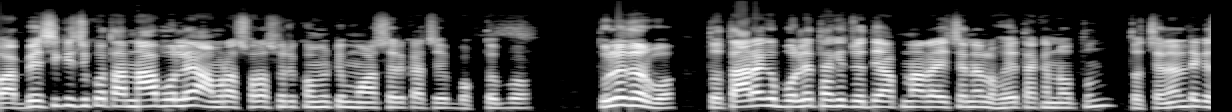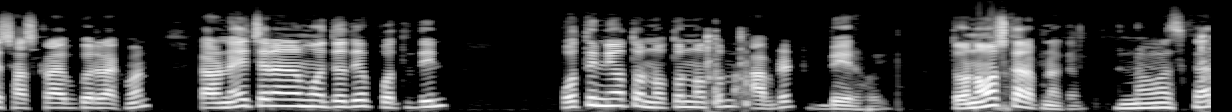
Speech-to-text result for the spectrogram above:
আর বেশি কিছু কথা না বলে আমরা সরাসরি কমিটি মহাশয়ের কাছে বক্তব্য তুলে ধরবো। তো তার আগে বলে থাকি যদি আপনারা এই চ্যানেল হয়ে থাকে নতুন তো চ্যানেলটিকে সাবস্ক্রাইব করে রাখবেন। কারণ এই চ্যানেলের মধ্যে দিয়ে প্রতিদিন প্রতিনিয়ত নতুন নতুন আপডেট বের হয়। তো নমস্কার আপনাকে। নমস্কার।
